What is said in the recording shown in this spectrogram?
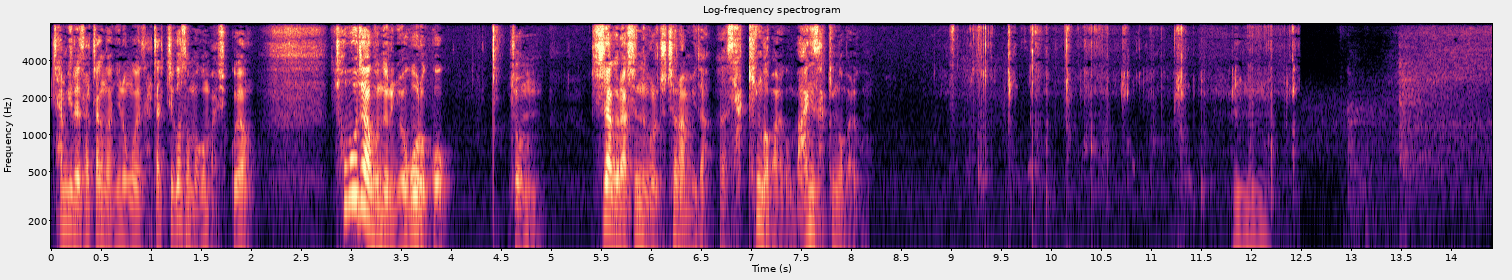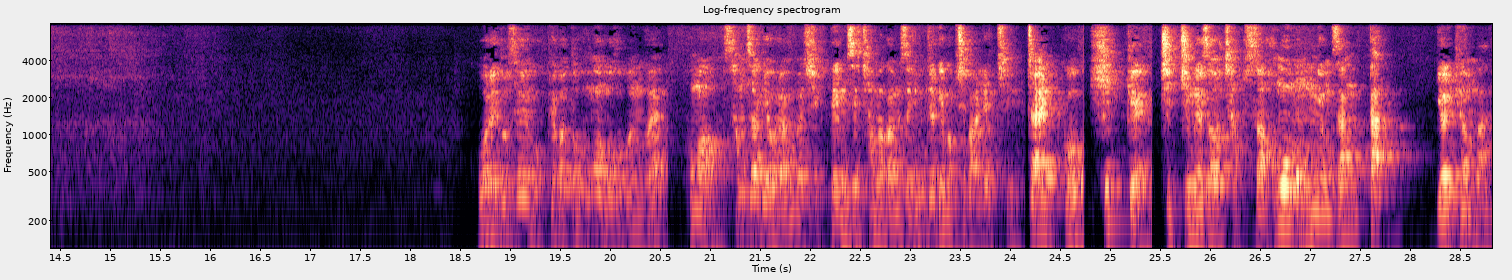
참기름 살짝 넣은 이런 거에 살짝 찍어서 먹으면 맛있고요. 초보자분들은 요거로 꼭 좀 시작을 하시는 걸 추천합니다. 삭힌 거 말고, 많이 삭힌 거 말고. 음. 올해도 새해 목표가 또 홍어 먹어보는 거야? 홍어 3, 4개월에 한 번씩 냄새 참아가면서 힘들게 먹지 말랬지. 짧고 쉽게 집중해서 잡사 홍어 먹는 영상 딱 10편만.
